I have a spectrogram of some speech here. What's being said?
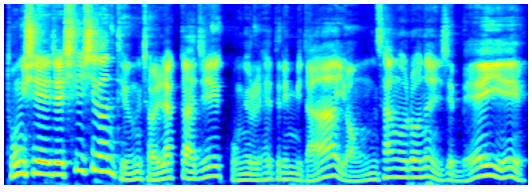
동시에 이제 실시간 대응 전략까지 공유를 해드립니다. 영상으로는 이제 매일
